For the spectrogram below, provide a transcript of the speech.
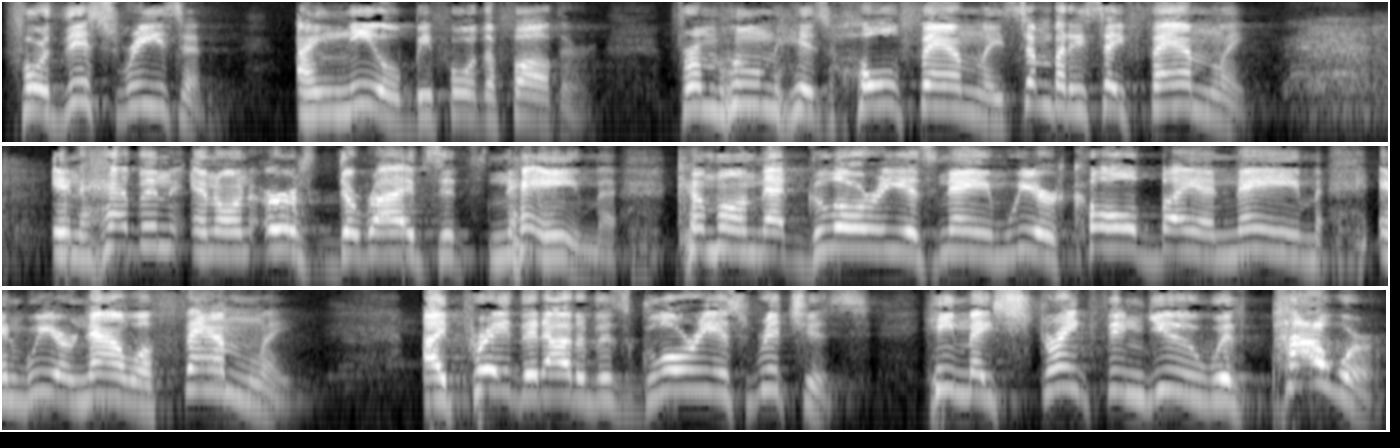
for this reason I kneel before the Father from whom his whole family, somebody say family, in heaven and on earth derives its name. Come on, that glorious name. We are called by a name and we are now a family. I pray that out of his glorious riches, he may strengthen you with power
